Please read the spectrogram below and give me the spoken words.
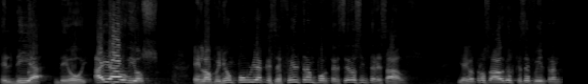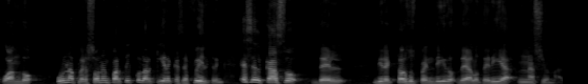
el día de hoy. Hay audios en la opinión pública que se filtran por terceros interesados y hay otros audios que se filtran cuando una persona en particular quiere que se filtren. Es el caso del director suspendido de la Lotería Nacional.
